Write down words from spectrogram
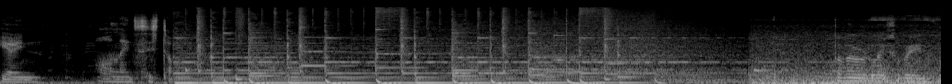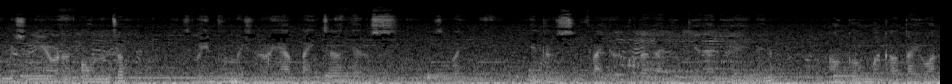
here in online system. तपाईँहरूलाई सबै इन्फर्मेसन यहाँबाट पाउनुहुन्छ। सबै इन्फर्मेसनहरू यहाँ पाइन्छ। हेर्नुहोस् सबै। इन्टरनेसनल फ्लाइटहरू कता जाने के जाने होइन हङकङ मकाउ ताइवान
